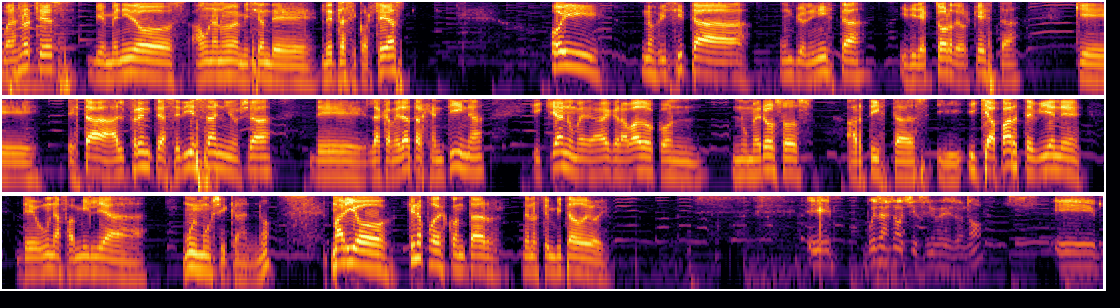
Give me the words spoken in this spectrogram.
Buenas noches, bienvenidos a una nueva emisión de Letras y Corcheas. Hoy nos visita un violinista y director de orquesta que está al frente hace 10 años ya de la Camerata Argentina y que ha, grabado con numerosos artistas y, y, que aparte viene de una familia muy musical, ¿no? Mario, ¿qué nos puedes contar de nuestro invitado de hoy? Eh, buenas noches primero, ¿no? Eh,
